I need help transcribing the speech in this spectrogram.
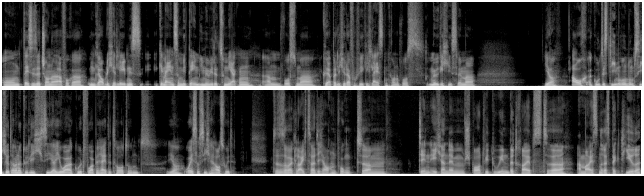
und das ist jetzt schon einfach ein unglaubliches Erlebnis, gemeinsam mit dem immer wieder zu merken, ähm, was man körperlich oder einfach wirklich leisten kann und was möglich ist, wenn man ja auch ein gutes Team rund um sich hat, aber natürlich sich ein Jahr gut vorbereitet hat und ja, alles aus sich herausholt. Das ist aber gleichzeitig auch ein Punkt, ähm, den ich an dem Sport, wie du ihn betreibst, äh, am meisten respektiere.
